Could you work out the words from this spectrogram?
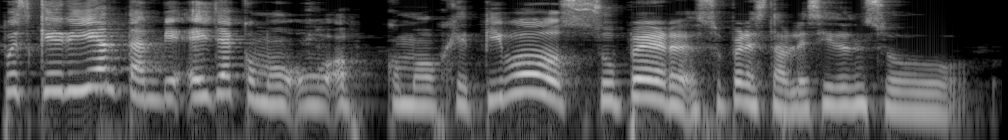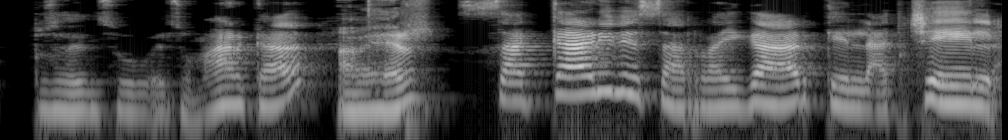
pues, querían también, ella como, como objetivo súper, súper establecido en su, pues, en su, en su marca, A ver. sacar y desarraigar que la chela.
